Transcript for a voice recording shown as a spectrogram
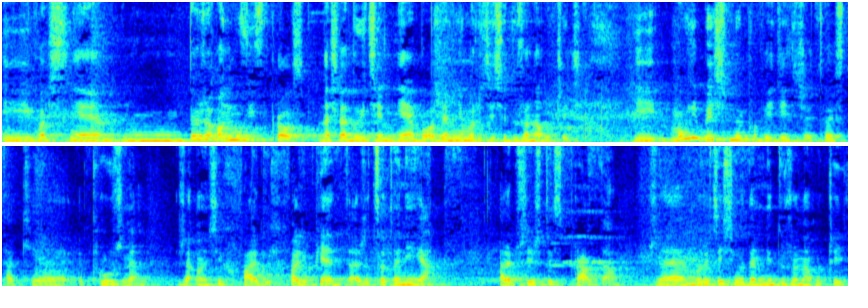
i właśnie mm, to, że on mówi wprost, naśladujcie mnie, bo ode mnie możecie się dużo nauczyć. I moglibyśmy powiedzieć, że to jest takie próżne, że on się chwali, chwali pięta, że co to nie ja. Ale przecież to jest prawda, że możecie się ode mnie dużo nauczyć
